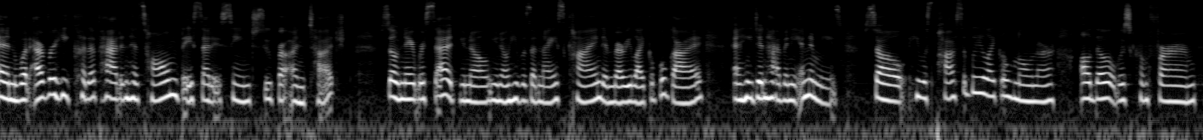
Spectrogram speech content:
and whatever he could have had in his home, they said it seemed super untouched. So neighbors said, you know, you know, he was a nice, kind, and very likable guy, and he didn't have any enemies. So he was possibly like a loner, although it was confirmed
